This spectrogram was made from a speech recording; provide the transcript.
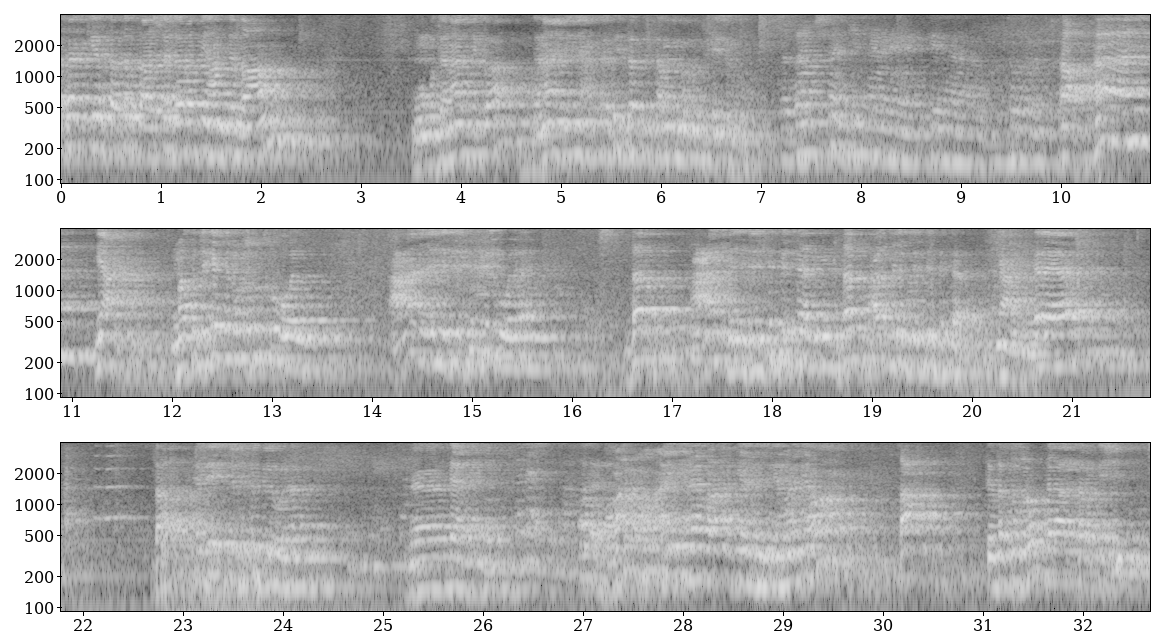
تفكر تطلع الشجرة فيها انتظام. ومتناسقة. متناغمه حتى تقدر تستعمل ال multiplication بس أنا مش فاهم كيف يعني فيها منتظمة آه هاي يعني ال multiplication مش بتقول عدد اللي في ال step الأولى ضرب. عدد اللي في ال step الثاني ضرب. عدد اللي في ال step الثالث. يعني ثلاث ضرب. قديش في ال step الأولى؟ الثانية مرة هو فيها تسجيل ما فيها واحد صح؟ تقدر تضرب ثلاث ضرب شيء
